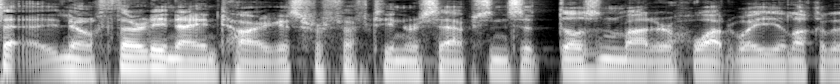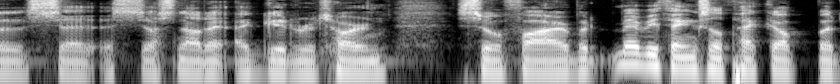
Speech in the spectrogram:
You know, thirty nine targets for fifteen receptions. It doesn't matter what way you look at it. It's uh, it's just not a, a, good return so far. But maybe things will pick up. But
